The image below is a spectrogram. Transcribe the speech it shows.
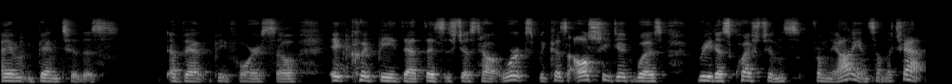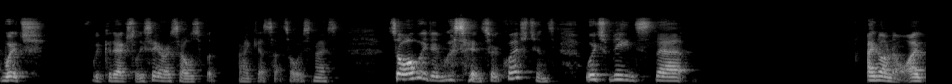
I haven't been to this event before, so it could be that this is just how it works because all she did was read us questions from the audience on the chat, which we could actually see ourselves, but I guess that's always nice. So all we did was answer questions, which means that I don't know. I,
